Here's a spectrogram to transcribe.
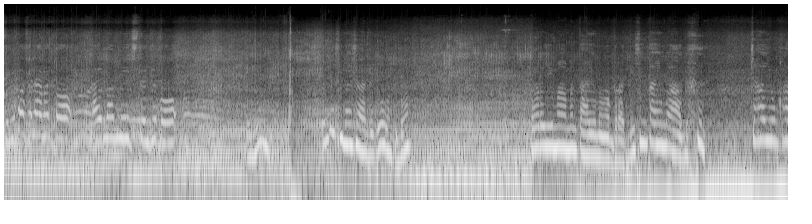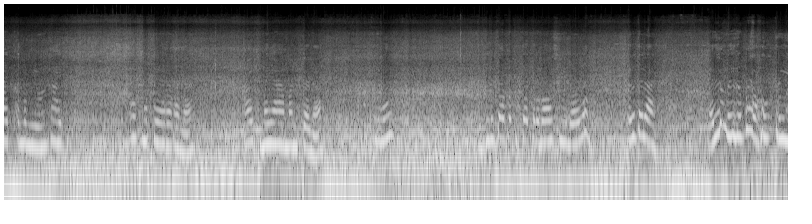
Sige po, salamat po. Hi, Ma'am Mix. Thank you po. Ayun. Ayun yung sinasabi ko, di ba? Para yumaman tayo mga brad. Gising tayo maaga. Tsaka yung kahit alam yun, kahit kahit mapera ka na, kahit mayaman ka na, di? Hindi na dapat itatrabaho si Lola. Ano tala? Ayun, mayroon pa akong freebies.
